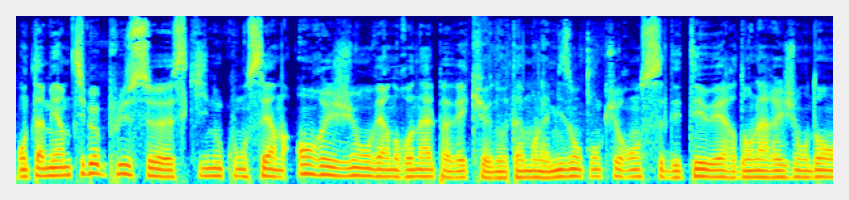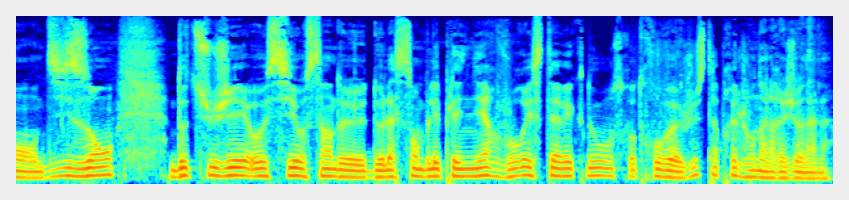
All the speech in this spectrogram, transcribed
entamer un petit peu plus euh, ce qui nous concerne en région Auvergne-Rhône-Alpes avec euh, notamment la mise en concurrence des TER dans la région dans 10 ans. D'autres sujets aussi au sein de, de l'Assemblée plénière. Vous restez avec nous. On se retrouve juste après le journal régional.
